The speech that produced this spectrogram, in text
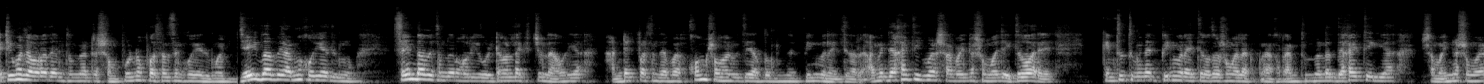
এটিএমও যাওয়ার আমি তোমার একটা সম্পূর্ণ প্রসেসিং করিয়া দিব যেইভাবে আমি করিয়া দিব সেমভাবে তোমাদের করি উল্টা পাল্টা কিছু না করিয়া হান্ড্রেড পার্সেন্ট কম সময়ের ভিতরে একদম পিন বানাইতে পারে। আমি দেখাইতে একবার সামান্য সময় যাইতে পারে। কিন্তু তুমি তাই পিন বানাইতে অত সময় লাগবে না। আমি তোমাদের দেখাইতে গিয়া সামান্য সময়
